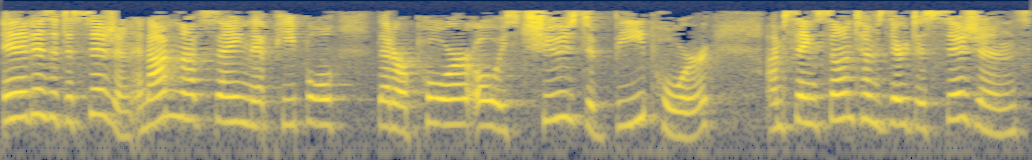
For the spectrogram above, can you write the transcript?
It is a decision. And I'm not saying that people that are poor always choose to be poor. I'm saying sometimes their decisions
